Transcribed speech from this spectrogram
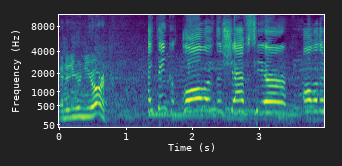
and you're in New York. I think all of the chefs here, all of the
